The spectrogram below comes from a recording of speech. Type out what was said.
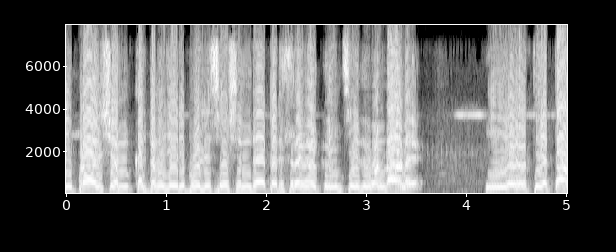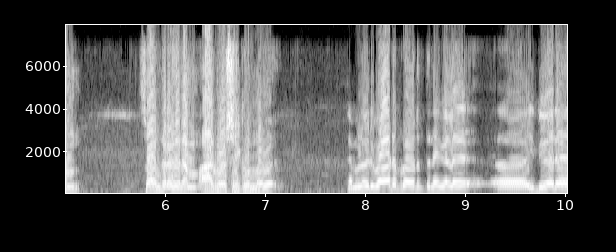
ഈ പ്രാവശ്യം കൽപ്പകഞ്ചേരി പോലീസ് സ്റ്റേഷന്റെ പരിസരങ്ങൾ ക്ലീൻ ചെയ്തുകൊണ്ടാണ് ഈ എഴുപത്തിയെട്ടാം സ്വാതന്ത്ര്യദിനം ആഘോഷിക്കുന്നത്. നമ്മൾ ഒരുപാട് പ്രവർത്തനങ്ങൾ ഇതുവരെ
